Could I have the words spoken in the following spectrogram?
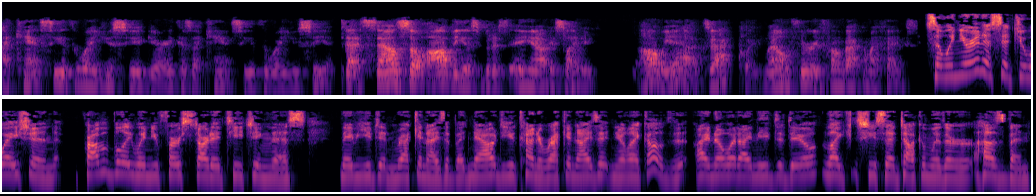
I can't see it the way you see it, Gary, because I can't see it the way you see it. That sounds so obvious, but it's, you know, it's like, oh, yeah, exactly. My own theory thrown back in my face. So when you're in a situation, probably when you first started teaching this, maybe you didn't recognize it, but now do you kind of recognize it and you're like, oh, th- I know what I need to do? Like she said, talking with her husband,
